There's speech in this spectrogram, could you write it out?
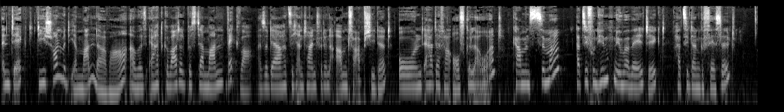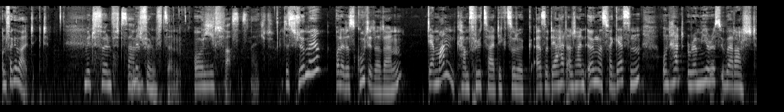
entdeckt, die schon mit ihrem Mann da war, aber er hat gewartet, bis der Mann weg war. Also der hat sich anscheinend für den Abend verabschiedet. Und er hat der Frau aufgelauert, kam ins Zimmer, hat sie von hinten überwältigt, hat sie dann gefesselt und vergewaltigt. Mit 15. Mit 15. Und ich fass es nicht. das Schlimme oder das Gute daran, der Mann kam frühzeitig zurück. Also der hat anscheinend irgendwas vergessen und hat Ramirez überrascht.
